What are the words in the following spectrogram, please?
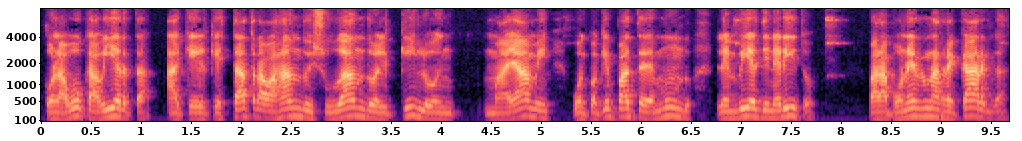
con la boca abierta a que el que está trabajando y sudando el kilo en Miami o en cualquier parte del mundo le envíe el dinerito para poner una recarga.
